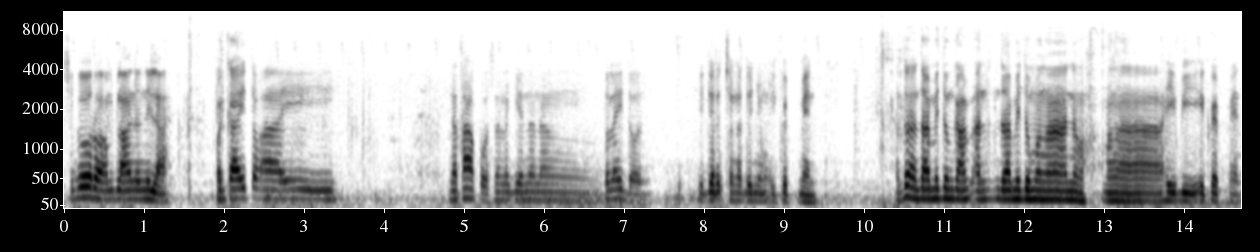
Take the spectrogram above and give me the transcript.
Siguro ang plano nila pagka ito ay natapos, nalagyan na ng tulay doon, idiretso na doon yung equipment. Ando, ang dami doon ang dami doon mga ano, mga heavy equipment.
